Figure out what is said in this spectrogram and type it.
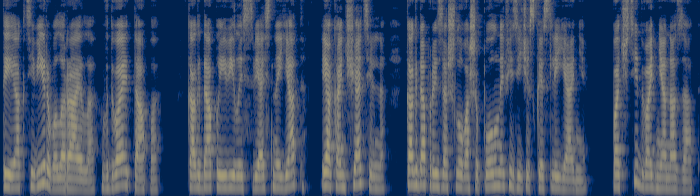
Ты активировала Райла в два этапа, когда появилась связь на яд, и окончательно, когда произошло ваше полное физическое слияние, почти два дня назад.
